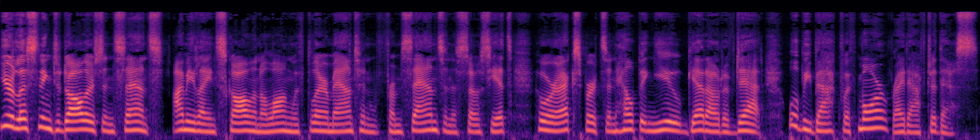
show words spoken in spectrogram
You're listening to Dollars and Cents. I'm Elaine Scollin, along with Blair Mantin from Sands and Associates, who are experts in helping you get out of debt. We'll be back with more right after this.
